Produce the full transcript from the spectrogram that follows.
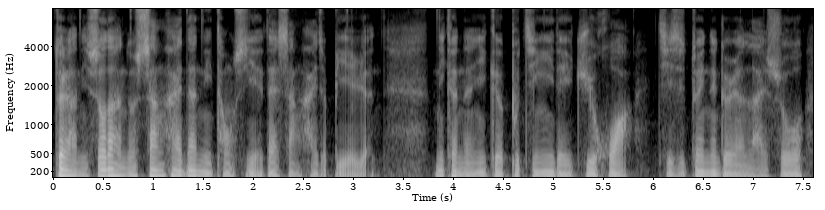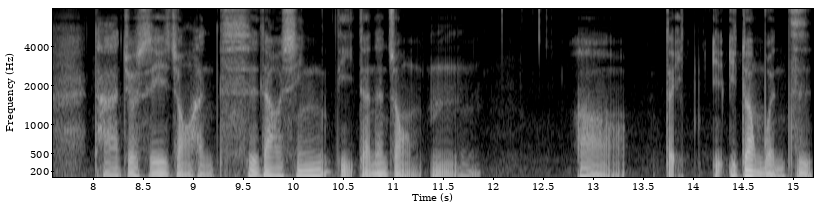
对了，你受到很多伤害，但你同时也在伤害着别人。你可能一个不经意的一句话，其实对那个人来说，他就是一种很刺到心里的那种，嗯，呃的一一一段文字，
